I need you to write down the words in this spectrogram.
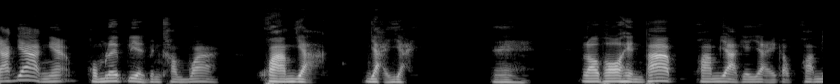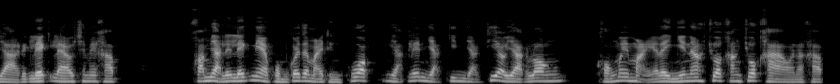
ยากๆเงี้ย ผมเลยเปลี่ยนเป็นคำว่า ความอยากใหญ่ๆเราพอเห็นภาพความอยากใหญ่ ๆ กับความอยากเล็ก ๆ แล้วใช่ไหมครับ ความอยากเล็กๆเนี่ยผมก็จะหมายถึงพวกอยากเล่นอยากกินอยากเที่ยวอยากลองของใหม่ๆอะไรอย่างเงี้ยนะชั่วครั้งชั่วคราวนะครับ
